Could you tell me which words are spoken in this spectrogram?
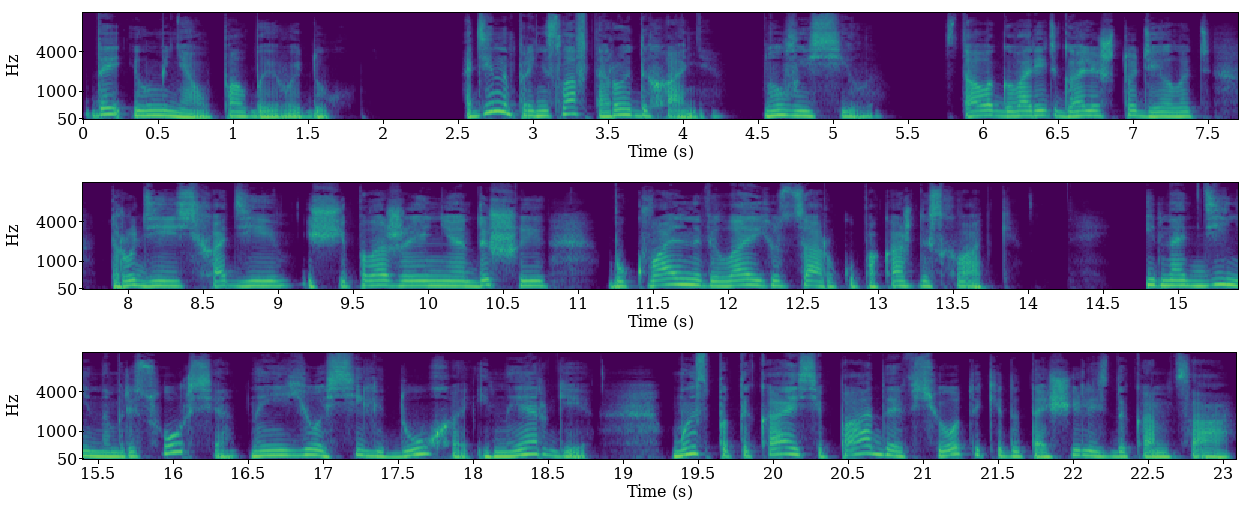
да и у меня упал боевой дух. Адина принесла второе дыхание, новые силы. Стала говорить Гале, что делать. Трудись, ходи, ищи положение, дыши. Буквально вела ее за руку по каждой схватке. И на Динином ресурсе, на ее силе духа, энергии, мы, спотыкаясь и падая, все-таки дотащились до конца,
